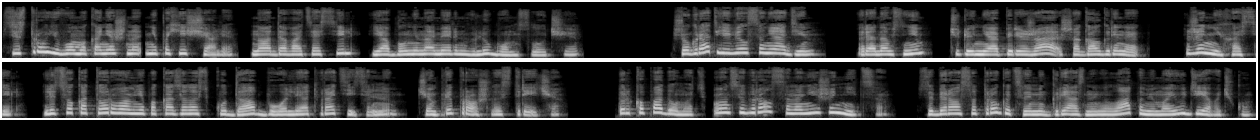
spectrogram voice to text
Сестру его мы, конечно, не похищали, но отдавать Асиль я был не намерен в любом случае. Шуград явился не один. Рядом с ним, чуть ли не опережая, шагал Гринет, жених Асиль, лицо которого мне показалось куда более отвратительным, чем при прошлой встрече. Только подумать, он собирался на ней жениться. Собирался трогать своими грязными лапами мою девочку.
